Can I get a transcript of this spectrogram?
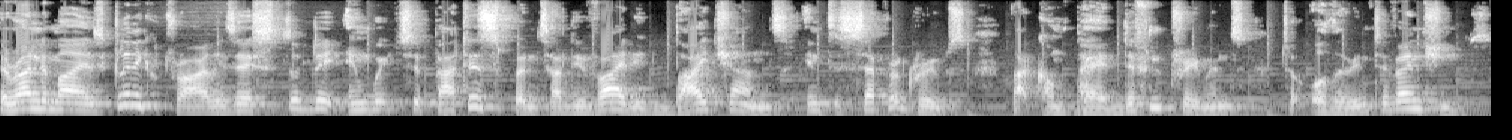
A randomized clinical trial is a study in which the participants are divided by chance into separate groups that compare different treatments to other interventions.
